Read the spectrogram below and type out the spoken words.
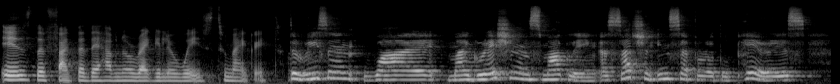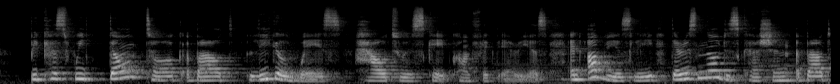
is the fact that they have no regular ways to migrate. The reason why migration and smuggling are such an inseparable pair is because we don't talk about legal ways how to escape conflict areas. And obviously, there is no discussion about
